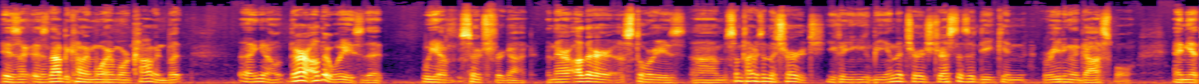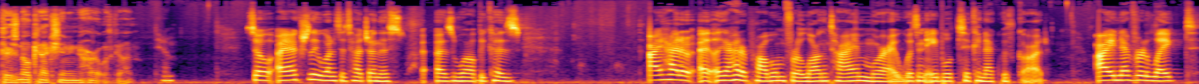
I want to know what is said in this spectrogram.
is is not becoming more and more common, but uh, you know there are other ways that we have searched for God, and there are other uh, stories. Um, sometimes in the church, you can you can be in the church dressed as a deacon, reading the gospel, and yet there's no connection in your heart with God. Yeah. So I actually wanted to touch on this as well because I had a like I had a problem for a long time where I wasn't able to connect with God. I never liked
